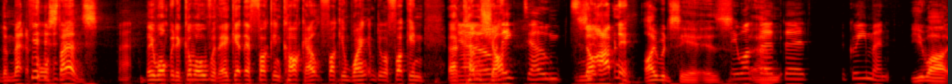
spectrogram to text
the metaphor stands. But They want me to go over there, get their fucking cock out, fucking wank them to a fucking uh, cum no, shot. they don't. Not happening. I would see it as They want um, the, the agreement. you are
